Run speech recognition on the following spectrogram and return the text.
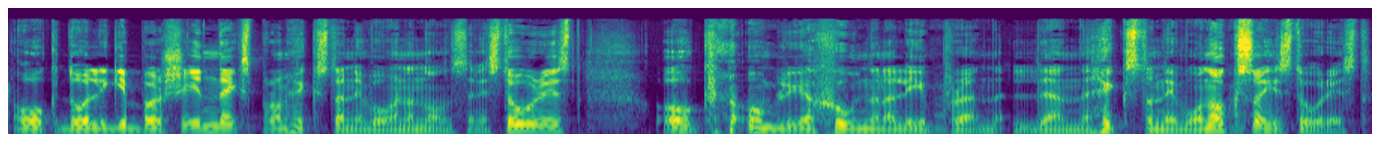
Och då ligger börsindex på de högsta nivåerna någonsin historiskt och obligationerna ligger på den, den högsta nivån också historiskt.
